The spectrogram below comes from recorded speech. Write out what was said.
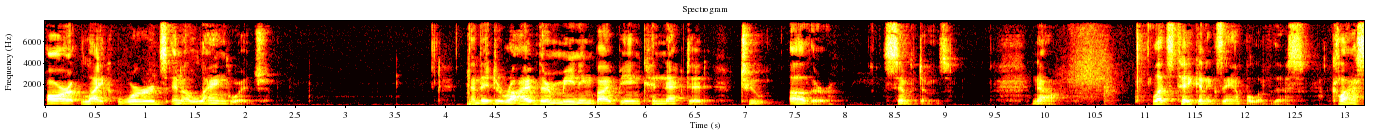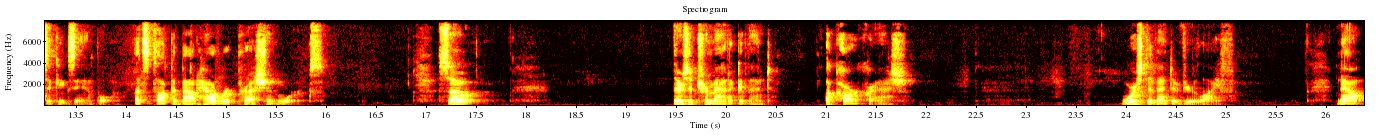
are like words in a language, and they derive their meaning by being connected to other symptoms. Now, let's take an example of this, a classic example. Let's talk about how repression works. So, there's a traumatic event, a car crash, worst event of your life. Now,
